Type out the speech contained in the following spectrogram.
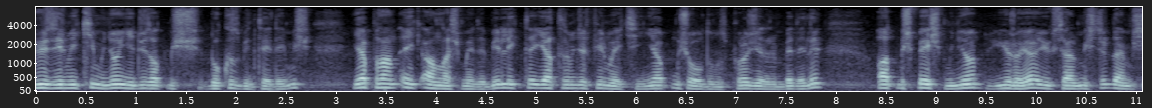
122 milyon 769 bin TL'ymiş. Yapılan ek anlaşmayla birlikte yatırımcı firma için yapmış olduğumuz projelerin bedeli 65 milyon euroya yükselmiştir denmiş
